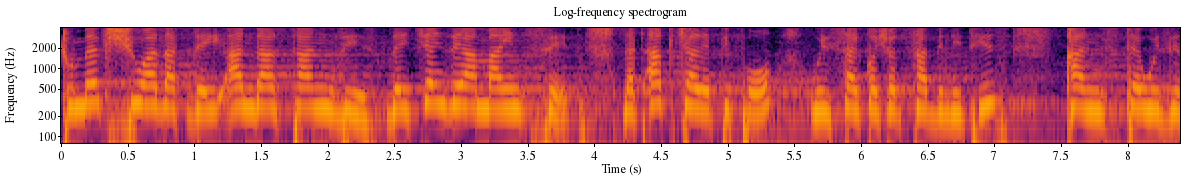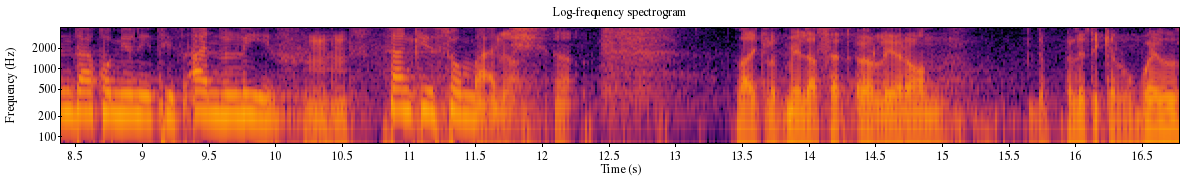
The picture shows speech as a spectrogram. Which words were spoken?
to make sure that they understand this, they change their mindset, that actually people with psychosocial disabilities can stay within their communities and live. Thank you so much. Yeah. Like Ludmila said earlier on, the political will,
